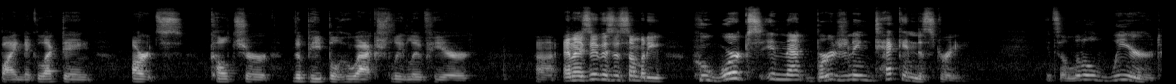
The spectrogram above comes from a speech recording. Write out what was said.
by neglecting arts, culture, the people who actually live here. Uh, and I say this as somebody who works in that burgeoning tech industry. It's a little weird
